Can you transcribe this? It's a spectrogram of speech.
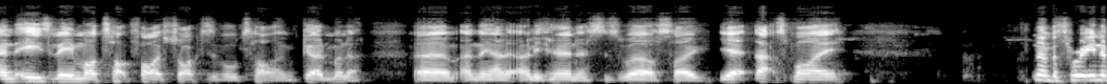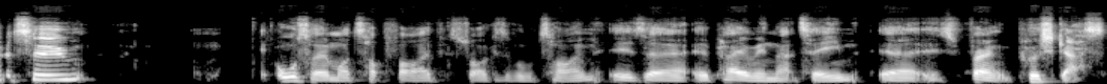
And easily in my top five strikers of all time, Gerd Muller. Um, and then Uli Hoeness as well. So, yeah, that's my number three. Number two, also in my top five strikers of all time, is uh, a player in that team. Uh, it's Ferenc Puskas.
